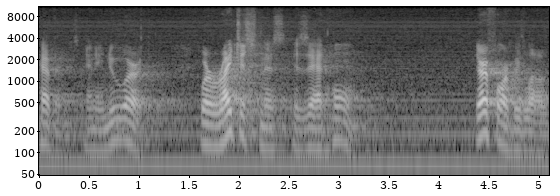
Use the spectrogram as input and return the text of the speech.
heavens and a new earth, where righteousness is at home. Therefore, beloved,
